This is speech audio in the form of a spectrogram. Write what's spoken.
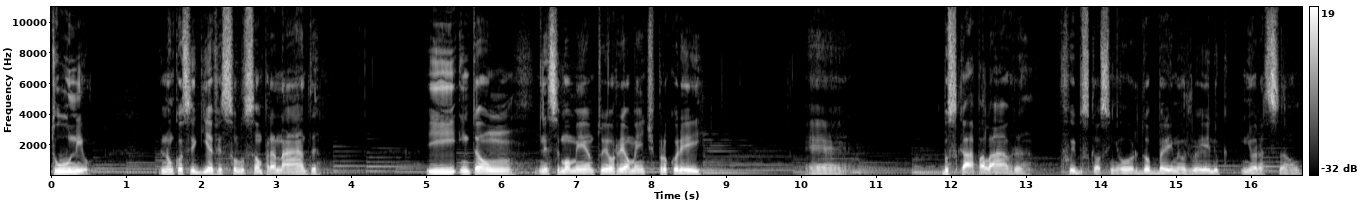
túnel, eu não conseguia ver solução para nada. E então, nesse momento, eu realmente procurei é, buscar a palavra, fui buscar o Senhor, dobrei meu joelho em oração.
